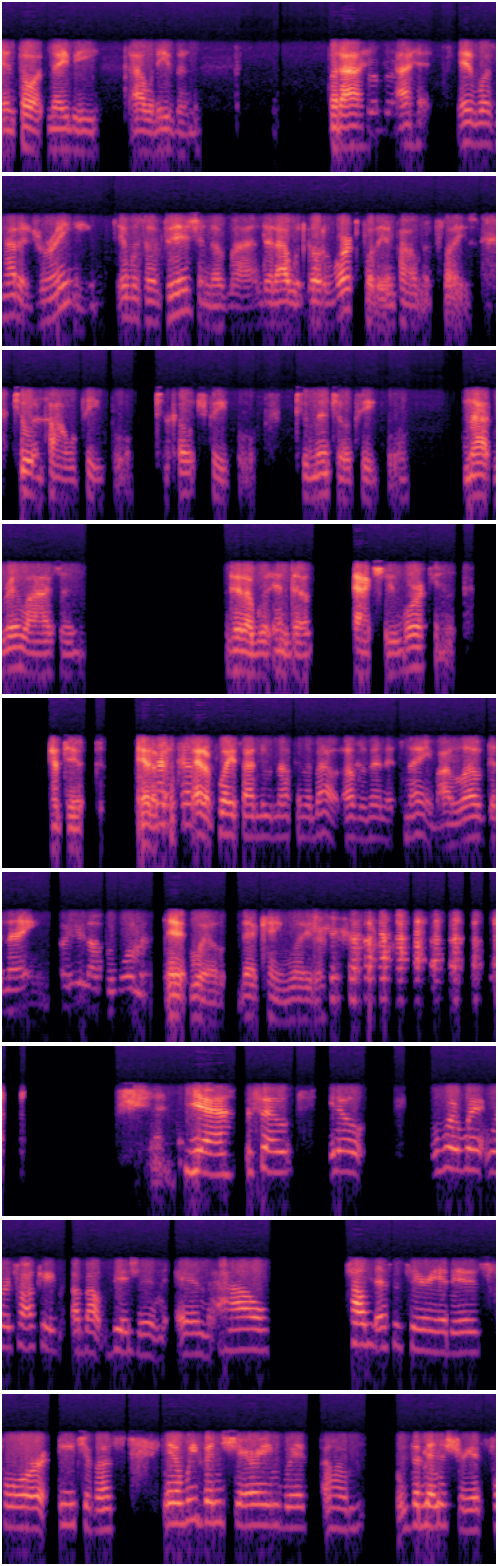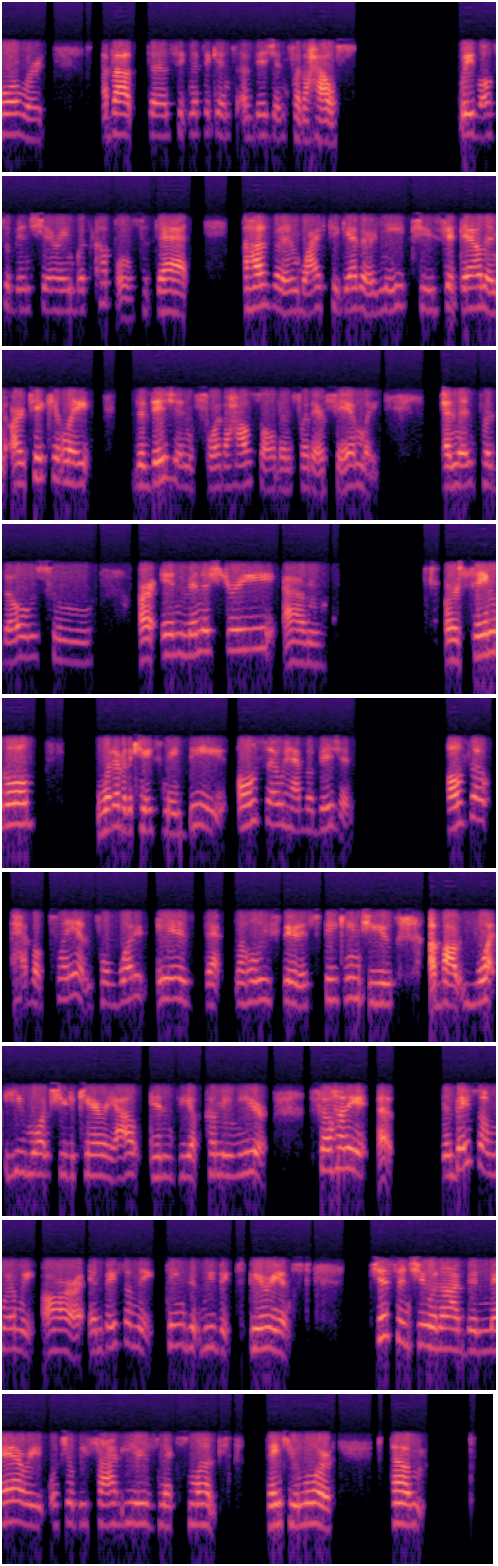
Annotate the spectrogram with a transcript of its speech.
and thought maybe I would even. But I, I had. It was not a dream. It was a vision of mine that I would go to work for the empowerment place to empower people, to coach people, to mentor people, not realizing that I would end up actually working at the at a at a place I knew nothing about other than its name. I loved the name. Oh, you love the woman. It well, that came later. yeah. So, you know, we're, we're we're talking about vision and how how necessary it is for each of us. You know, we've been sharing with um, the ministry at Forward about the significance of vision for the house. We've also been sharing with couples that a husband and wife together need to sit down and articulate the vision for the household and for their family. And then for those who are in ministry um, or single, whatever the case may be, also have a vision. Also have a plan for what it is that the Holy Spirit is speaking to you about what He wants you to carry out in the upcoming year. So, honey, uh, and based on where we are and based on the things that we've experienced, just since you and I have been married, which will be five years next month, thank you, Lord. Um,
